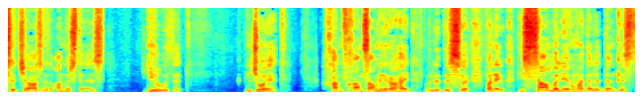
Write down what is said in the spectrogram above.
situasies wat anders te is. Deal with it. Enjoy it. Gaan gaan saam die ride want dit is so want die samelewing wat hulle dink is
